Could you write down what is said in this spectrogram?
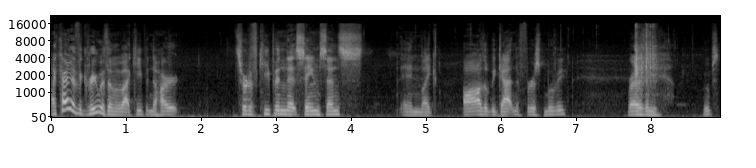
I kind of agree with him about keeping the heart, sort of keeping that same sense and like awe that we got in the first movie, rather than, oops,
